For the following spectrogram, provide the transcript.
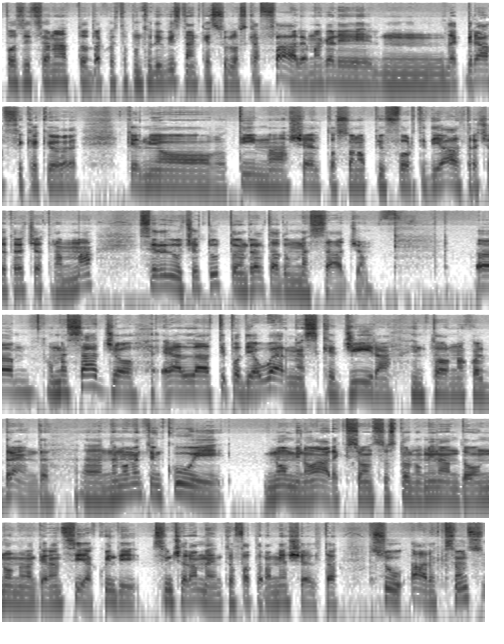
posizionato da questo punto di vista anche sullo scaffale. Magari mh, mm, le grafiche che, che il mio team ha scelto sono più forti di altre, eccetera, eccetera. Ma si riduce tutto in realtà ad un messaggio Um, un messaggio è al tipo di awareness che gira intorno a quel brand. Uh, nel momento in cui nomino Arexons sto nominando un nome, una garanzia, quindi sinceramente ho fatto la mia scelta su Arexons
